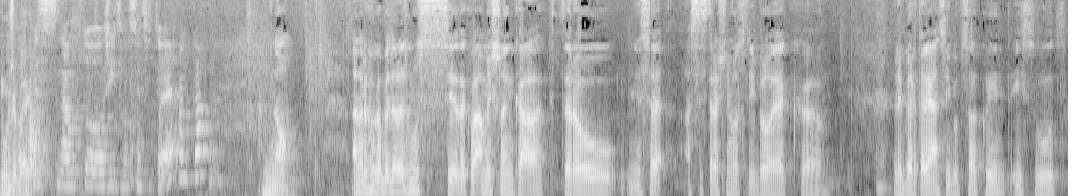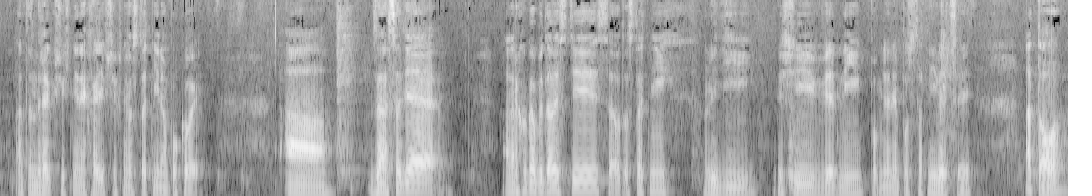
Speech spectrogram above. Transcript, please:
Může být. Bys nám to říct vlastně, co to je ANKAP? No, anarchokapitalismus je taková myšlenka, kterou mně se asi strašně moc líbilo, jak eh, libertariánství popsal Clint Eastwood a ten řekl, všichni nechají všechny ostatní na pokoji. A v zásadě anarchokapitalisti se od ostatních lidí liší v jedné poměrně podstatné věci, a to,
